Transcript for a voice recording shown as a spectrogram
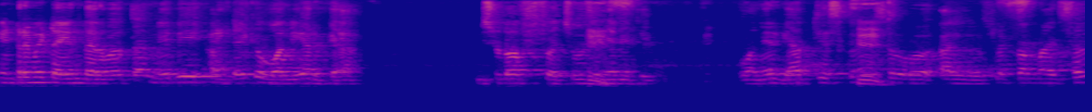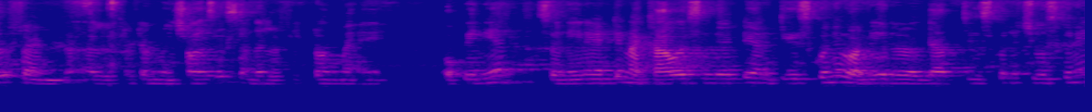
ఇంటర్మీడియట్ అయిన తర్వాత maybe I take one year gap instead of choosing Hmm. Anything one year gap తీసుకుని Hmm. So I reflect on myself and I reflect on my choices and I reflect on my opinion. So నేనేంటి నాకు కావాల్సింది ఏంటి అని తీసుకుని వన్ ఇయర్ గ్యాప్ తీసుకుని చూసుకుని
